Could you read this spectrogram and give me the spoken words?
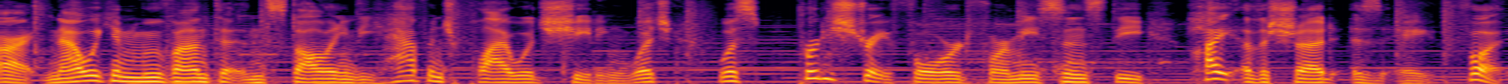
Alright, now we can move on to installing the half inch plywood sheeting, which was pretty straightforward for me since the height of the shed is 8 foot.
